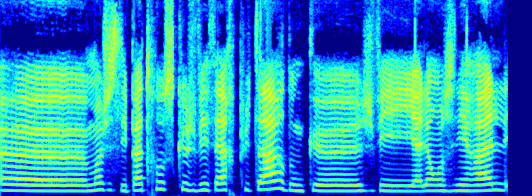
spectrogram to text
Euh, moi, je sais pas trop ce que je vais faire plus tard, donc euh, je vais aller en général.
